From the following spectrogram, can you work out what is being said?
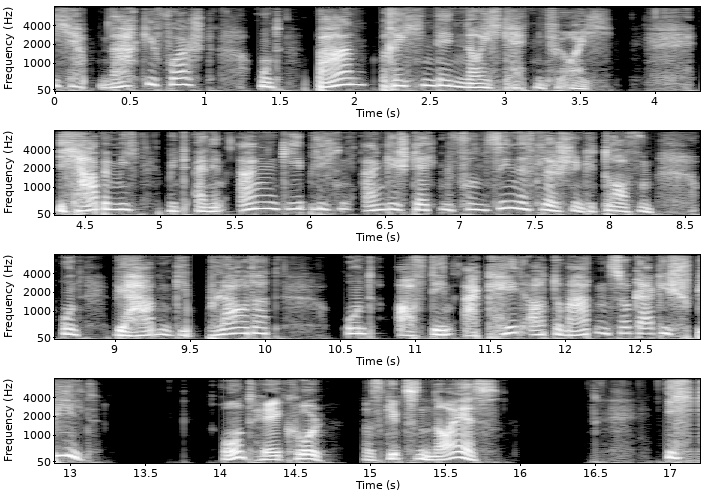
Ich habe nachgeforscht und bahnbrechende Neuigkeiten für euch. Ich habe mich mit einem angeblichen Angestellten von Sinneslöschen getroffen und wir haben geplaudert und auf dem Arcade-Automaten sogar gespielt. Und hey cool, was gibt's denn Neues? Ich,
